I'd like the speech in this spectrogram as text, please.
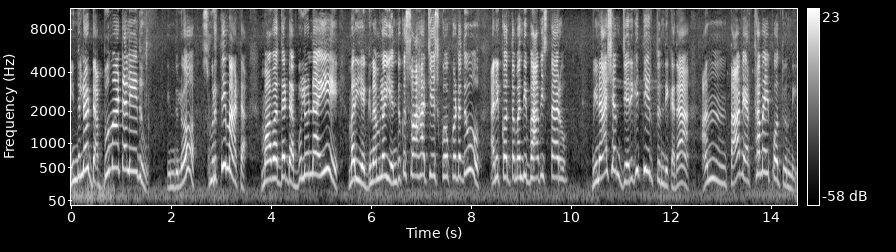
ఇందులో డబ్బు మాట లేదు. ఇందులో స్మృతి మాట. మా వద్ద డబ్బులున్నాయి. మరి యజ్ఞంలో ఎందుకు స్వాహా చేసుకోకూడదు అని కొంతమంది భావిస్తారు. వినాశం జరిగి తీరుతుంది కదా. అంతా వ్యర్థమైపోతుంది.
